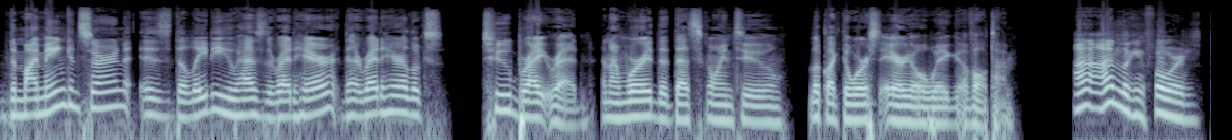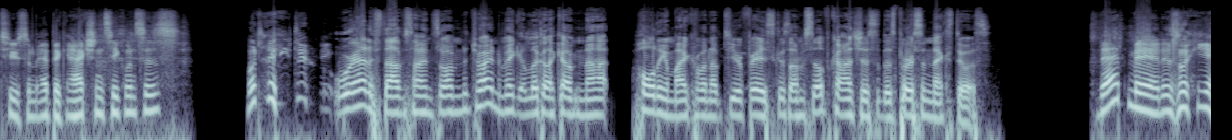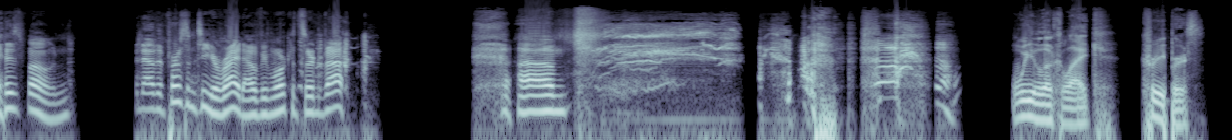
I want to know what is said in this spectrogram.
the my main concern is the lady who has the red hair. That red hair looks too bright red, and I'm worried that that's going to look like the worst Ariel wig of all time. I, I'm looking forward to some epic action sequences. What are you doing? We're at a stop sign, so I'm trying to make it look like I'm not holding a microphone up to your face because I'm self conscious of this person next to us. That man is looking at his phone. Now, the person to your right, I would be more concerned about. um, We look like creepers.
